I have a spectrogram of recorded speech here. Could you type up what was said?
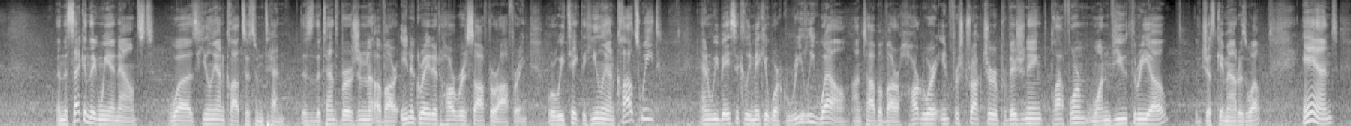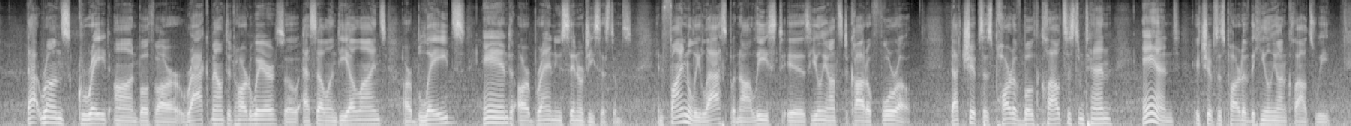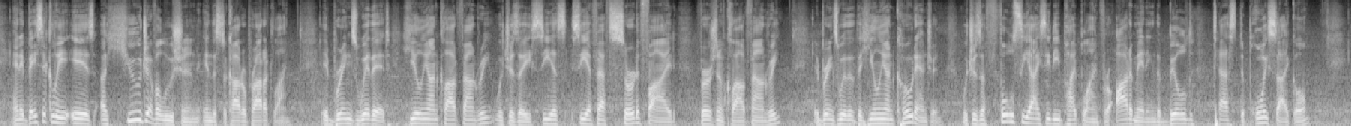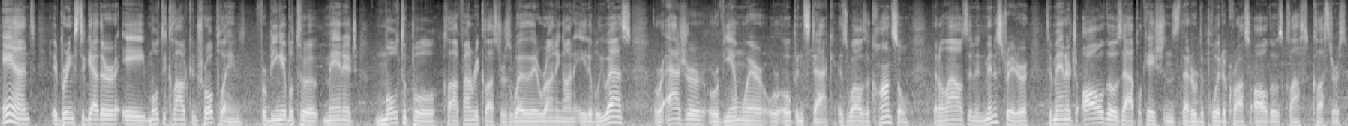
And the second thing we announced was Helion Cloud System 10. This is the 10th version of our integrated hardware software offering, where we take the Helion Cloud Suite and we basically make it work really well on top of our hardware infrastructure provisioning platform, OneView 3.0, that just came out as well. And that runs great on both our rack mounted hardware, so SL and DL lines, our blades, and our brand new Synergy systems. And finally, last but not least, is Helion Stackato 4.0. That ships as part of both Cloud System 10 and it ships as part of the Helion Cloud Suite. And it basically is a huge evolution in the Stackato product line. It brings with it Helion Cloud Foundry, which is a CS, CFF certified version of Cloud Foundry. It brings with it the Helion Code Engine, which is a full CI CD pipeline for automating the build, test, deploy cycle and it brings together a multi-cloud control plane for being able to manage multiple Cloud Foundry clusters, whether they're running on AWS or Azure or VMware or OpenStack, as well as a console that allows an administrator to manage all those applications that are deployed across all those clusters.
